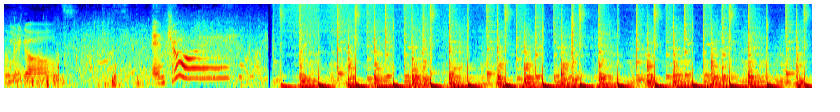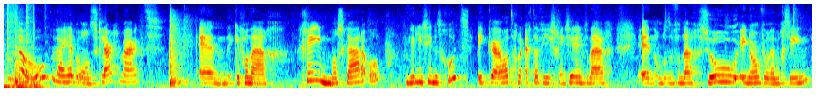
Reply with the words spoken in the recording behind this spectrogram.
Oh my god. Enjoy! Ons klaargemaakt. En ik heb vandaag geen mascara op. Jullie zien het goed. Ik eh, had er gewoon echt eventjes geen zin in vandaag. En omdat we vandaag zo enorm veel hebben gezien,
